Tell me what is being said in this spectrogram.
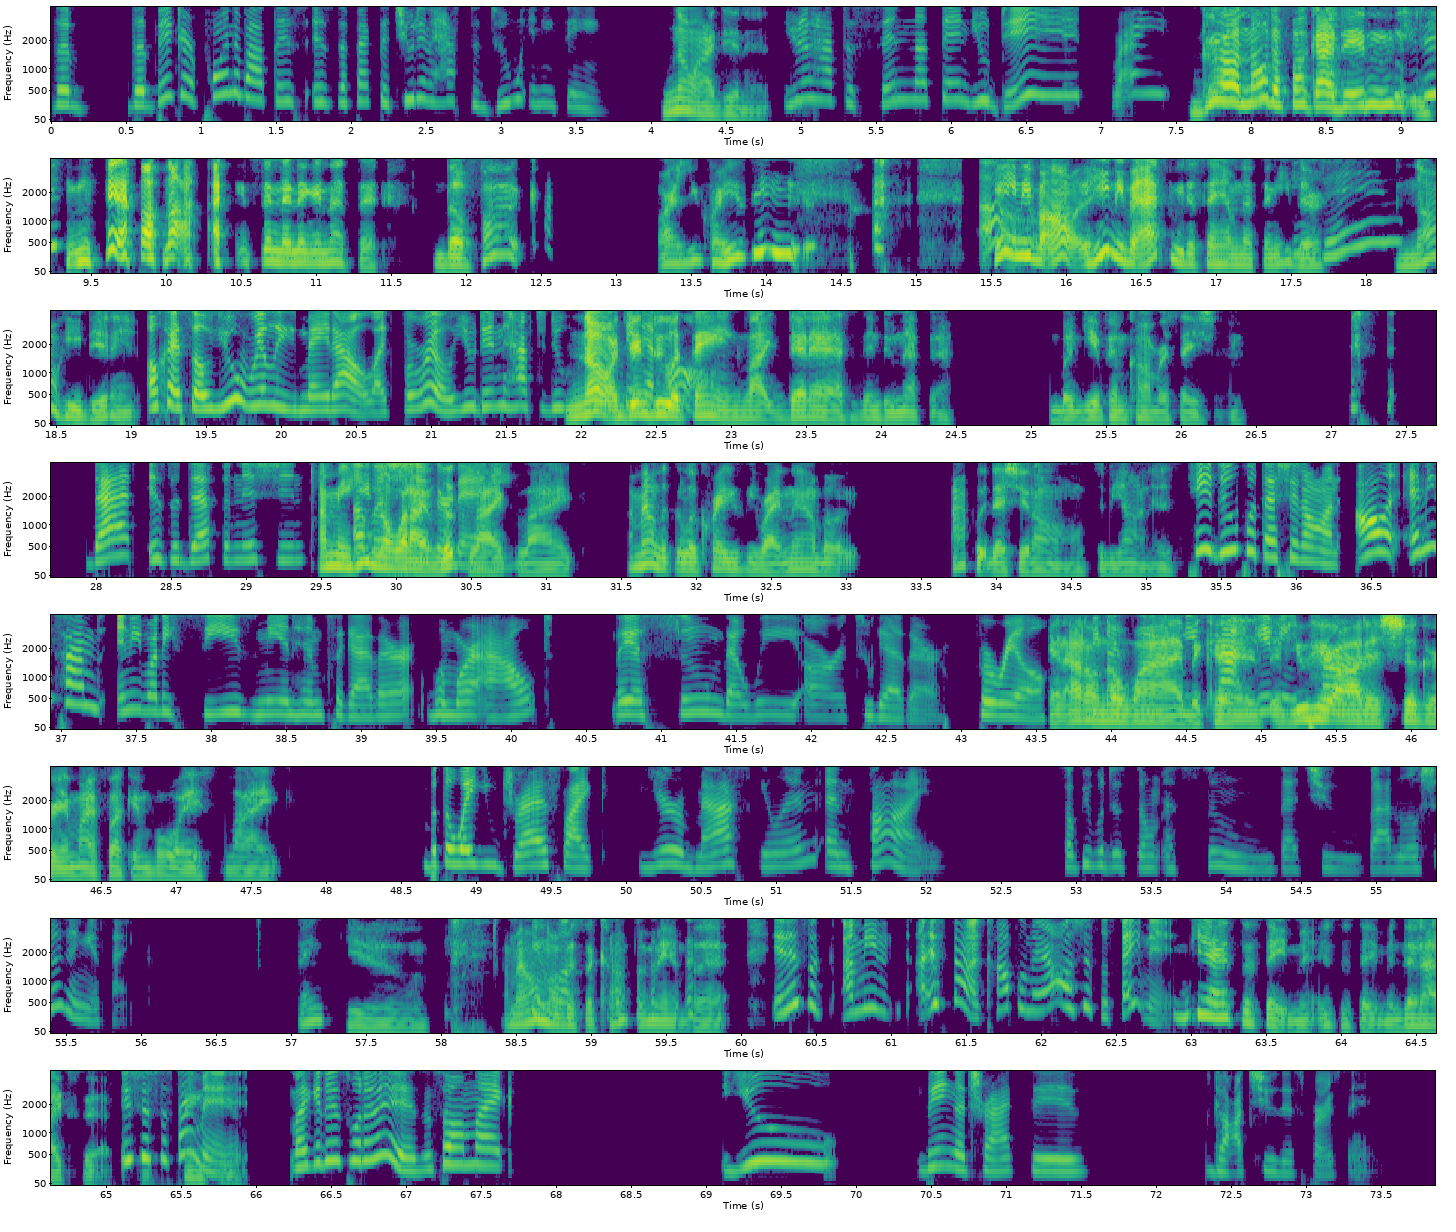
the the bigger point about this is the fact that you didn't have to do anything. No, I didn't. You didn't have to send nothing. You did, right? Girl, no the fuck I didn't. You didn't? Hell no, I ain't send that nigga nothing. The fuck? Are you crazy? He ain't even Oh, he didn't even ask me to send him nothing he either. did? No, he didn't. Okay, so you really made out, like for real. You didn't have to do No, I didn't do a all. thing. Like dead ass didn't do nothing. But give him conversation. That is the definition. I mean, he know what I look like. Like, I mean, I look a little crazy right now, but I put that shit on, to be honest. He do put that shit on. All anytime anybody sees me and him together when we're out, they assume that we are together for real. And I don't know Because he- why, because if you hear all this sugar in my fucking voice, like, but the way you dress, like you're masculine and fine. So people just don't assume that you got a little sugar in your tank. Thank you. I mean, I don't know if it's a compliment, but It is a. I mean, it's not a compliment all. It's just a statement. yeah, it's a statement. It's a statement that I accept. It's just a statement. Like it is what it is. And so I'm like, you being attractive got you this person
